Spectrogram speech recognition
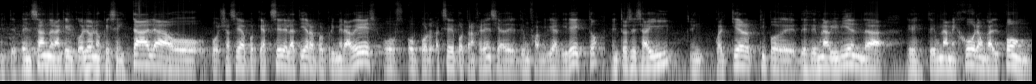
este, pensando en aquel colono que se instala, o ya sea porque accede a la tierra por primera vez o, por, accede por transferencia de, un familiar directo. Entonces ahí, en cualquier tipo de, desde una vivienda, este, una mejora, un galpón,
